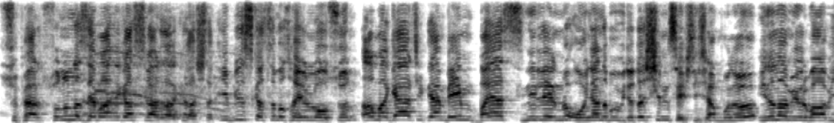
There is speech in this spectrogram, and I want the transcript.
Süper. Sonunda zebani gaz verdi arkadaşlar. İblis kasımız hayırlı olsun. Ama gerçekten benim bayağı sinirlerimle oynandı bu videoda. Şimdi seçeceğim bunu. İnanamıyorum abi.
